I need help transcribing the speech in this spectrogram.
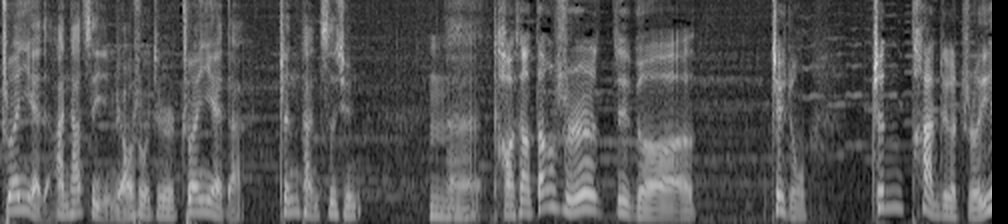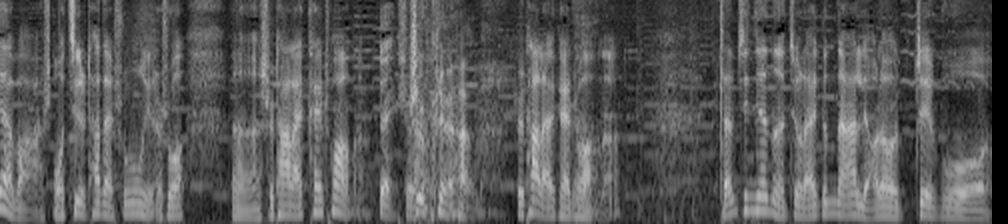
专业的，按他自己描述就是专业的侦探咨询。嗯，好像当时这个这种侦探这个职业吧，我记得他在书中也是说，呃，是他来开创的。对，是不是？是他来开创的。咱们今天呢，就来跟大家聊聊这部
